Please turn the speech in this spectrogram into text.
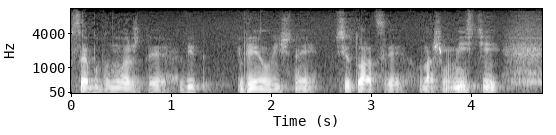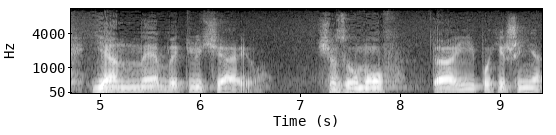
все буде належати від епідеміологічної ситуації в нашому місті. Я не виключаю, що за умов та її погіршення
